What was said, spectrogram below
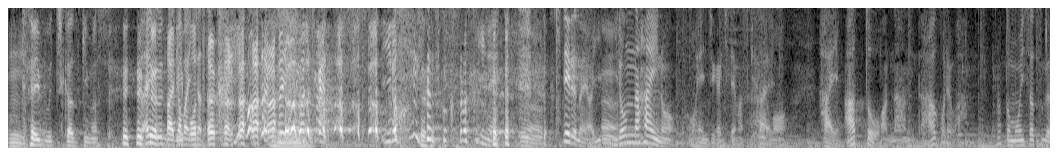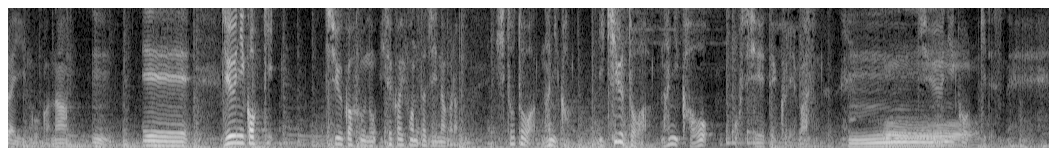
うん。だいぶ近づきました だいぶ近場行っちゃった。ハリーポッターから。一番近い。いろんなところにね、来てるのよ。い,、うん。ろんな範囲のお返事が来てますけれども。はい、あとはなんだ？これは。あともう一冊ぐらいいこうかな。うん。えー、十二国旗。中華風の異世界ファンタジーながら人とは何か生きるとは何かを教えてくれます。うーん。十二国旗ですね。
